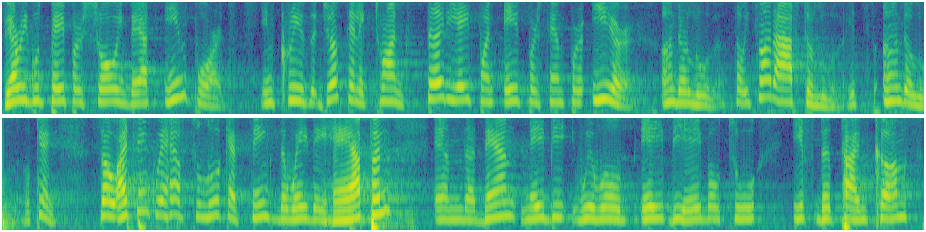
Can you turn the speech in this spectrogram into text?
very good paper showing that imports increased, just electronics, 38.8% per year under Lula. So it's not after Lula, it's under Lula, okay? So I think we have to look at things the way they happen, and uh, then maybe we will be able to, if the time comes,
